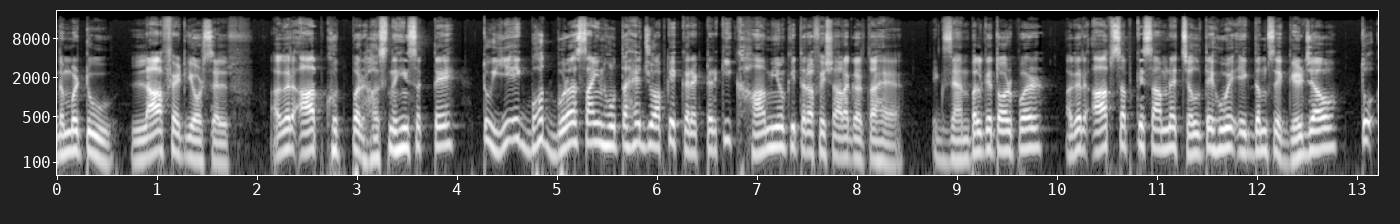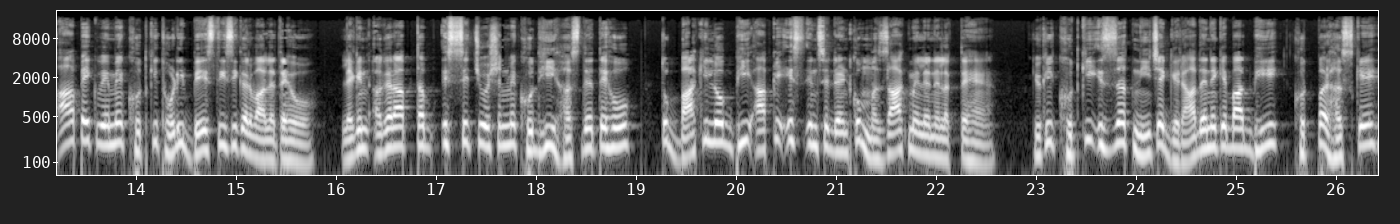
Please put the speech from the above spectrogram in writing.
Number two laugh at yourself अगर आप खुद पर हंस नहीं सकते तो ये एक बहुत बुरा साइन होता है जो आपके करेक्टर की खामियों की तरफ़ इशारा करता है। एग्ज़ाम्पल के तौर पर, अगर आप सबके सामने चलते हुए एकदम से गिर जाओ तो आप एक वे में खुद की थोड़ी बेजती सी करवा लेते हो। लेकिन अगर आप तब इस सिचुएशन में खुद ही हंस देते हो तो बाकी लोग भी आपके इस इंसिडेंट को मज़ाक में लेने लगते हैं। क्योंकि खुद की इज़्ज़त नीचे गिरा देने के बाद भी, खुद पर हंस के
